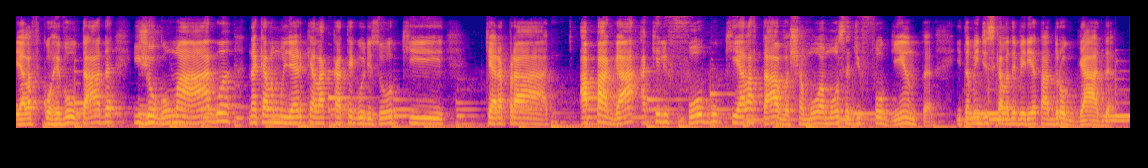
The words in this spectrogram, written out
E ela ficou revoltada e jogou uma água naquela mulher que ela categorizou que, que era para apagar aquele fogo que ela tava, chamou a moça de foguenta e também disse que ela deveria estar tá drogada.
